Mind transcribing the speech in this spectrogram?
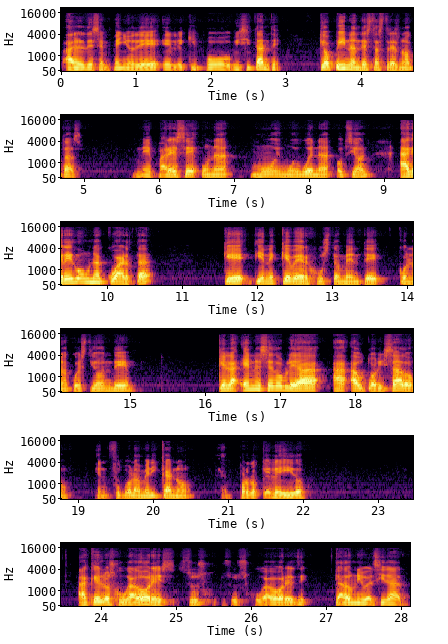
al desempeño del equipo visitante. ¿Qué opinan de estas tres notas? Me parece una muy, muy buena opción. Agrego una cuarta que tiene que ver justamente con la cuestión de que la NCAA ha autorizado en fútbol americano, eh, por lo que he leído, a que los jugadores, sus, sus jugadores de cada universidad,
